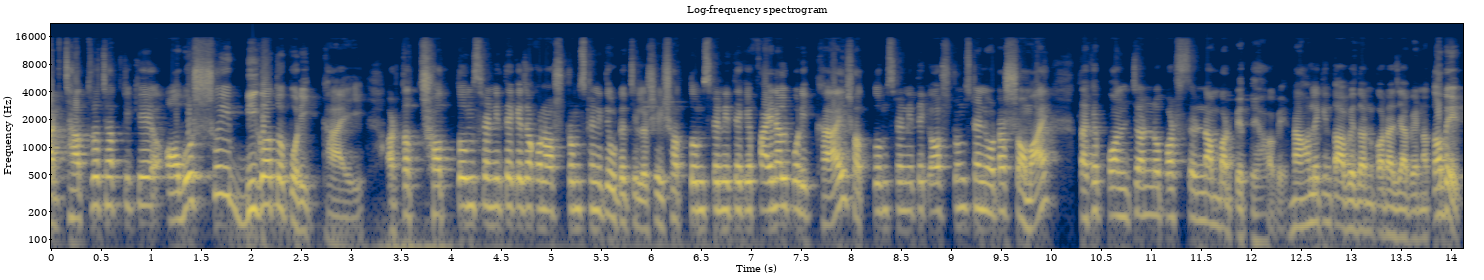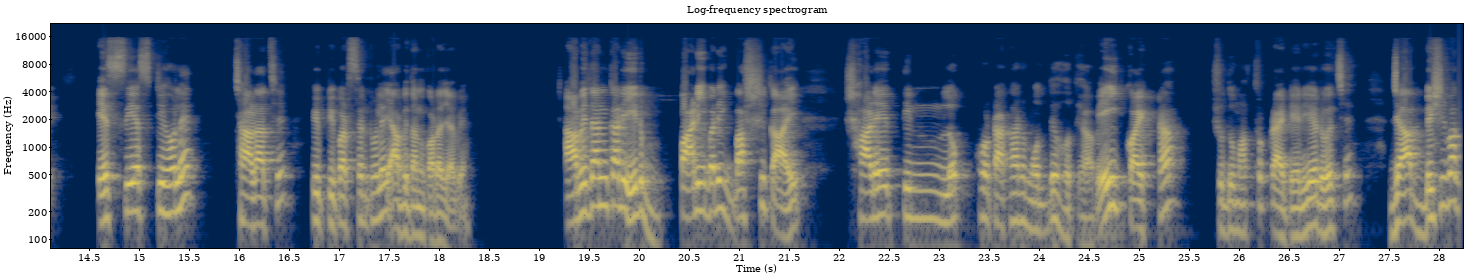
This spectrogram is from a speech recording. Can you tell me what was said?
আর ছাত্রছাত্রীকে অবশ্যই বিগত পরীক্ষায়, অর্থাৎ সপ্তম শ্রেণি থেকে যখন অষ্টম শ্রেণীতে উঠেছিল, সেই সপ্তম শ্রেণি থেকে ফাইনাল পরীক্ষায়, সপ্তম শ্রেণি থেকে অষ্টম শ্রেণি ওঠার সময় তাকে পঞ্চান্ন পার্সেন্ট নাম্বার পেতে হবে। না হলে কিন্তু আবেদন করা যাবে না। তবে এসসি, এসটি হলে ছাড় আছে ফিফটি পার্সেন্ট হলেই আবেদন করা যাবে। আবেদনকারীর পারিবারিক বার্ষিক আয় সাড়ে তিন লক্ষ টাকার মধ্যে হতে হবে। এই কয়েকটা শুধুমাত্র ক্রাইটেরিয়া রয়েছে, যা বেশিরভাগ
